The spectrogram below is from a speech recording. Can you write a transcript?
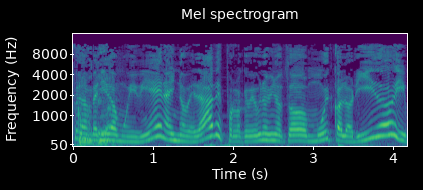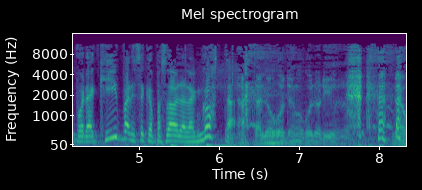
Pero han ¿Cómo te venido va? muy bien, hay novedades, por lo que veo uno vino todo muy colorido y por aquí parece que ha pasado la langosta. Hasta luego tengo colorido. tengo.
